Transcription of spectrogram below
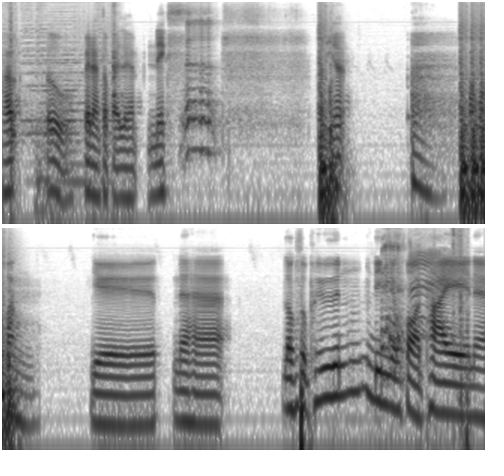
ครับโอ้ไปด่านต่อไปเลยครับ next อันนี้ยอ่าปังปังปังเย็ดนะฮะ ลงสู่พื้นดินอย่างปลอดภัยนะ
